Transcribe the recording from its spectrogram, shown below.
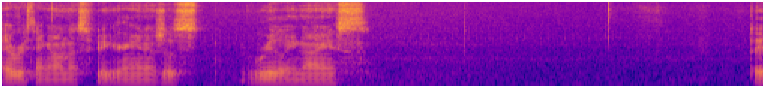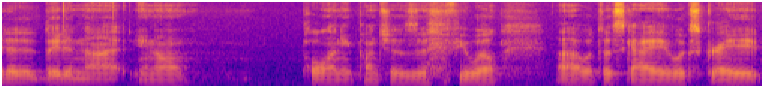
Everything on this figurine is just really nice. They did they did not, you know, pull any punches, if you will, uh, with this guy. He looks great.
